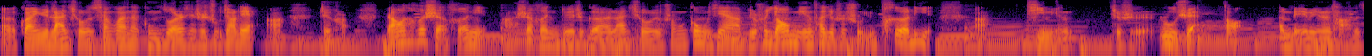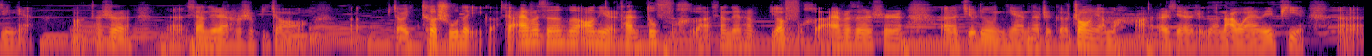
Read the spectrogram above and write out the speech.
呃关于篮球相关的工作，而且是主教练啊这块儿，然后他会审核你啊，审核你对这个篮球有什么贡献啊。比如说姚明，他就是属于破例啊提名，就是入选到 NBA 名人堂的今年啊，他是。呃，相对来说是比较呃比较特殊的一个，像艾弗森和奥尼尔，他都符合，相对来说比较符合。艾弗森是呃九六年的这个状元嘛啊，而且这个拿过 MVP，呃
